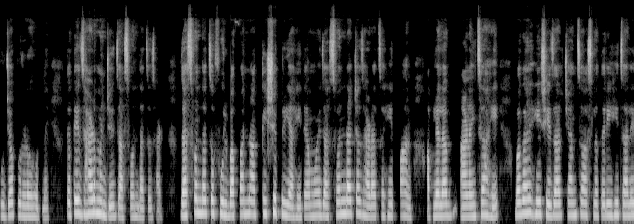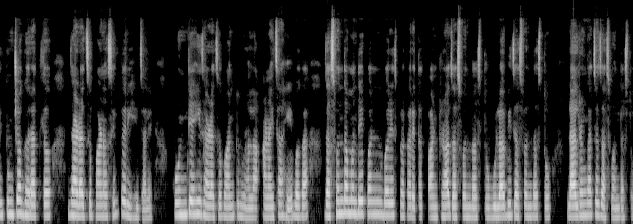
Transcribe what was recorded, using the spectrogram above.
पूजा पूर्ण होत नाही. तर ते झाड म्हणजे जास्वंदाचं झाड. जास्वंदाचं फूल बाप्पांना अतिशय प्रिय आहे त्यामुळे जास्वंदाच्या झाडाचं हे पान आपल्याला आणायचं आहे. बघा हे शेजारच्यांचं असलं तरीही चालेल तुमच्या घरातलं झाडाचं पान असेल तरीही चालेल. कोणत्याही झाडाचं पान तुम्हाला आणायचं आहे. बघा जास्वंदामध्ये पण बरेच प्रकार येतात. पांढरा जास्वंद असतो गुलाबी जास्वंद असतो लाल रंगाचा जास्वंद असतो.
